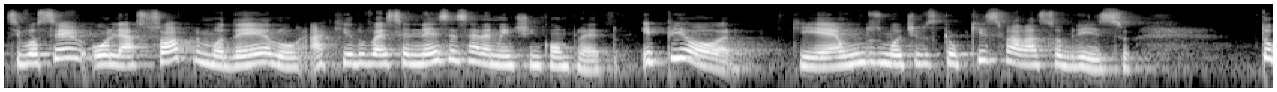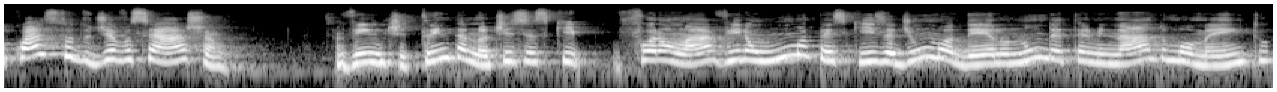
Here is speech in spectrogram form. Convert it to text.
se você olhar só para o modelo, aquilo vai ser necessariamente incompleto. E pior, que é um dos motivos que eu quis falar sobre isso, tu, quase todo dia você acha 20, 30 notícias que foram lá, viram uma pesquisa de um modelo num determinado momento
